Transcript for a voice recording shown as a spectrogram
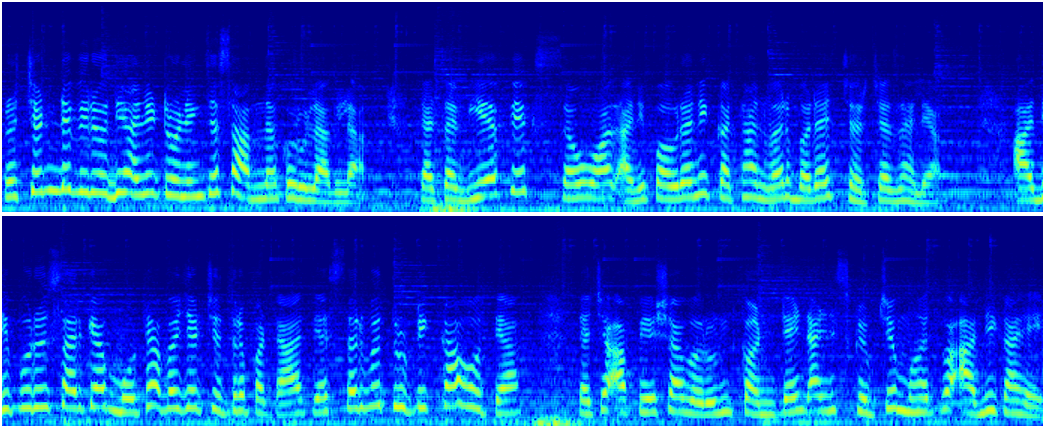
प्रचंड विरोधी आणि ट्रोलिंगचा सामना करू लागला. त्याचा व्ही एफ एक्स संवाद आणि पौराणिक कथांवर बऱ्याच चर्चा झाल्या. आदिपुरुषसारख्या मोठ्या बजेट चित्रपटात या सर्व त्रुटी का होत्या? त्याच्या अपयशावरून कंटेंट आणि स्क्रिप्टचे महत्त्व अधिक आहे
